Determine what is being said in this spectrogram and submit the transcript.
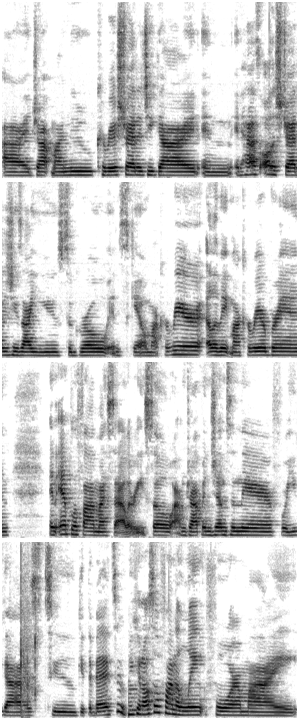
I dropped my new career strategy guide, and it has all the strategies I use to grow and scale my career, elevate my career brand, and amplify my salary. So I'm dropping gems in there for you guys to get the bag too. You can also find a link for my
